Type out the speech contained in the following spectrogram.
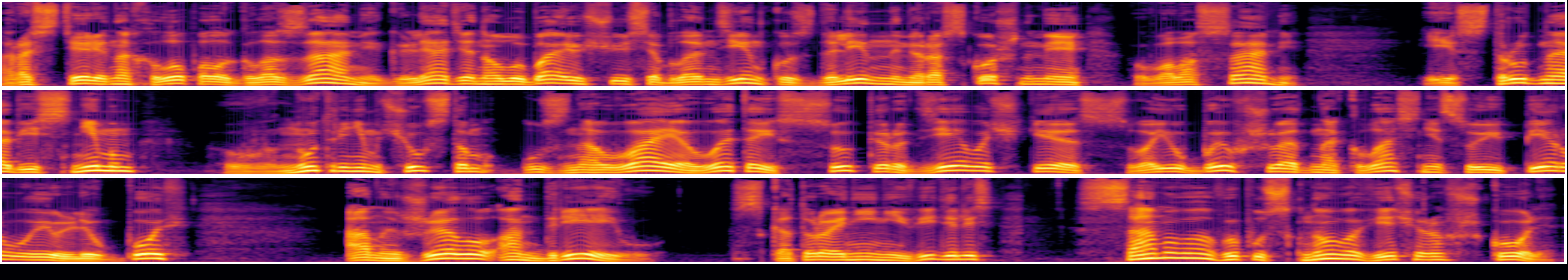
растерянно хлопал глазами, глядя на улыбающуюся блондинку с длинными роскошными волосами и с труднообъяснимым внутренним чувством узнавая в этой супердевочке свою бывшую одноклассницу и первую любовь Анжелу Андрееву, с которой они не виделись с самого выпускного вечера в школе.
